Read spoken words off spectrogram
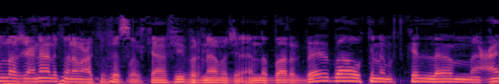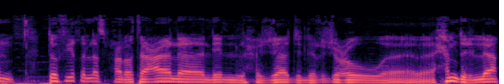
الله رجعنا لكم. أنا معكم فيصل كافي برنامج النظاره البيضاء وكنا بنتكلم عن توفيق الله سبحانه وتعالى للحجاج اللي رجعوا الحمد لله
